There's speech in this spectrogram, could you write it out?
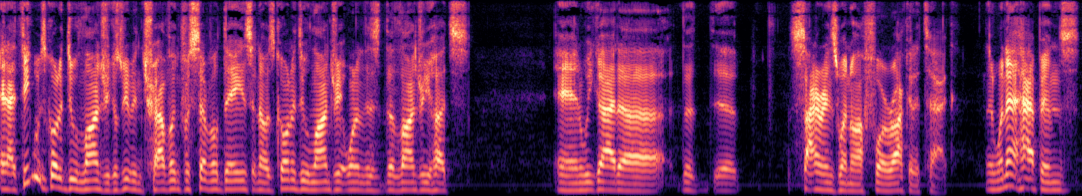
and I think was going to do laundry because we've been traveling for several days, and I was going to do laundry at one of the, the laundry huts, and we got uh the, the sirens went off for a rocket attack. And when that happens,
